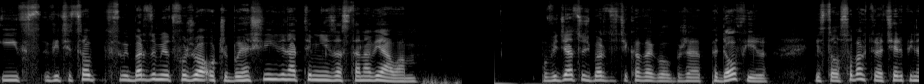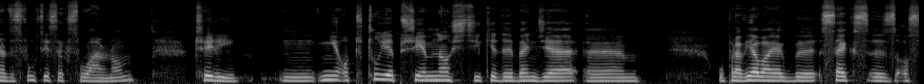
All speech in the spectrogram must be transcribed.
I w, wiecie co, w sumie bardzo mi otworzyła oczy, bo ja się nigdy nad tym nie zastanawiałam. Powiedziała coś bardzo ciekawego, że pedofil jest to osoba, która cierpi na dysfunkcję seksualną, czyli mm, nie odczuje przyjemności, kiedy będzie uprawiała jakby seks z,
